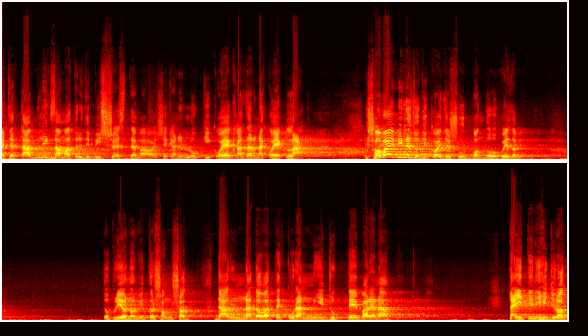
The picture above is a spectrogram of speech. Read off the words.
আচ্ছা তাবলিক জামাতের যে বিশ্ব ইস্তেমা হয়, সেখানে লোক কি কয়েক হাজার না কয়েক লাখ? সবাই মিলে যদি কয় যে সুদ বন্ধ হোক, হয়ে যাবে। তো প্রিয় নবী, তো সংসদ দারুন্না দেওয়াতে কোরআন নিয়ে ঢুকতে পারে না। তাই তিনি হিজরত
